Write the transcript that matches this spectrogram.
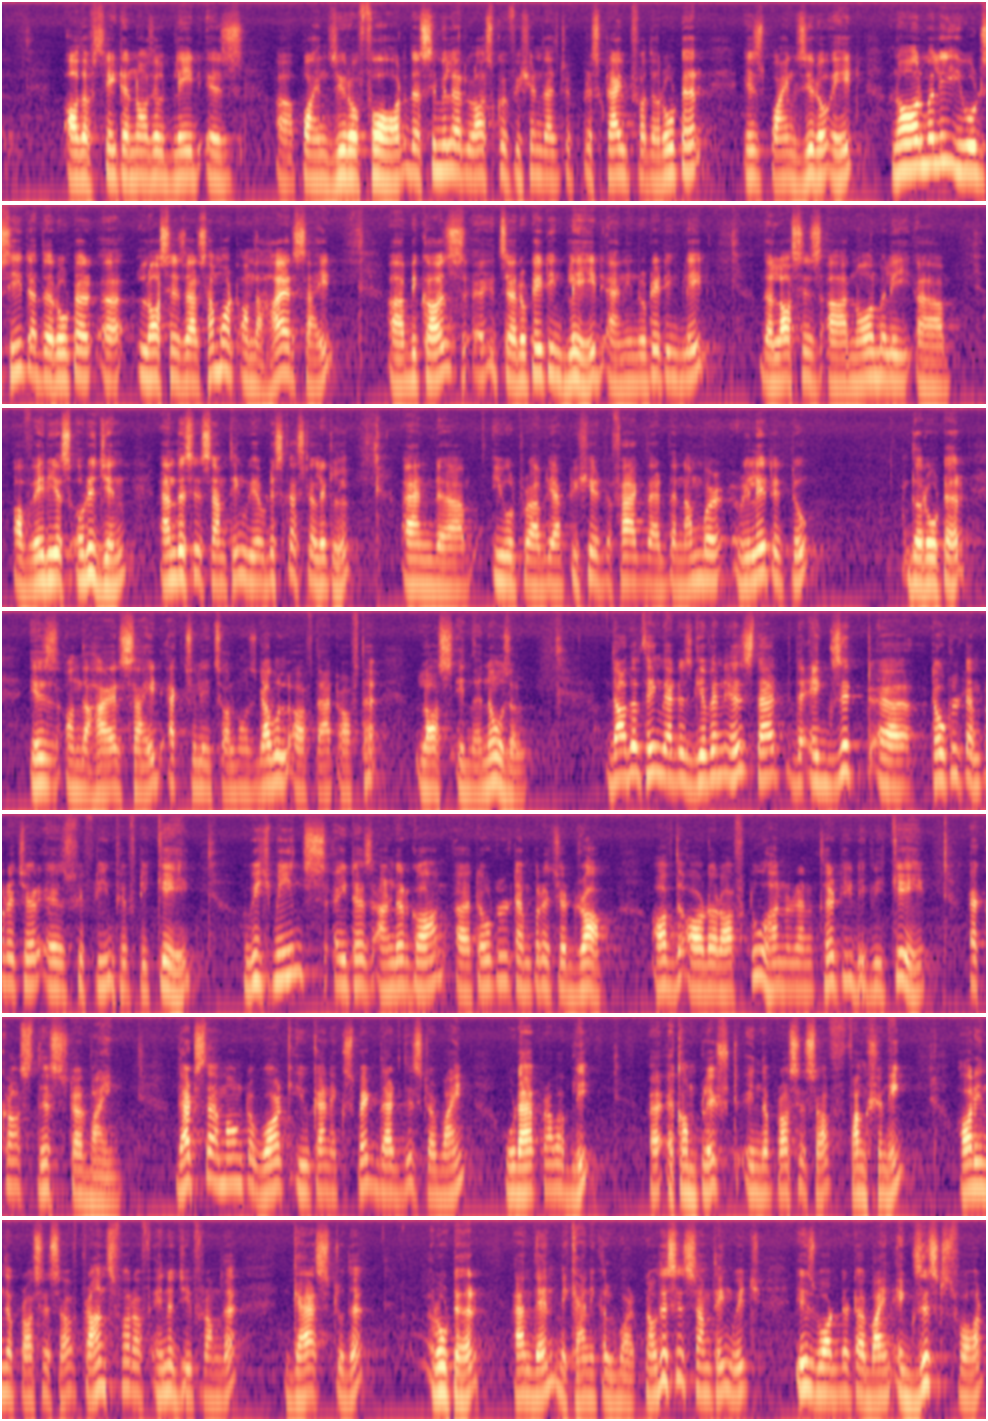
or the stator nozzle blade is uh, 0.04. The similar loss coefficient that is prescribed for the rotor is 0.08. Normally, you would see that the rotor uh, losses are somewhat on the higher side, uh, because it is a rotating blade and in rotating blade the losses are normally uh, of various origin and this is something we have discussed a little and uh, you would probably appreciate the fact that the number related to the rotor is on the higher side actually it is almost double of that of the loss in the nozzle. The other thing that is given is that the exit uh, total temperature is 1550 K, which means it has undergone a total temperature drop of the order of 230 degree K across this turbine. That is the amount of work you can expect that this turbine would have probably uh, accomplished in the process of functioning or in the process of transfer of energy from the gas to the rotor and then mechanical work. Now, this is something which is what the turbine exists for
